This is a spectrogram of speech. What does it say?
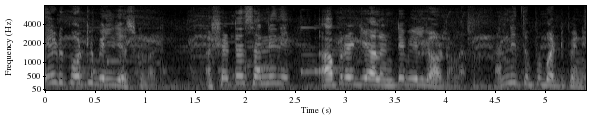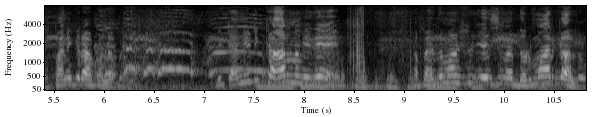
ఏడు కోట్లు బిల్లు చేసుకున్నారు. ఆ షట్టర్స్ అన్నీ ఆపరేట్ చేయాలంటే వీలు కావడం లేదు. అన్ని తుప్పు పట్టిపోయినాయి పనికి రాకుండా పోయినాయి. వీటన్నిటికి కారణం ఇదే. ఆ పెద్ద మనుషులు చేసిన దుర్మార్గాలు.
